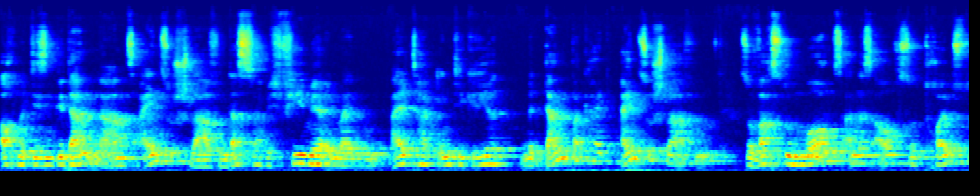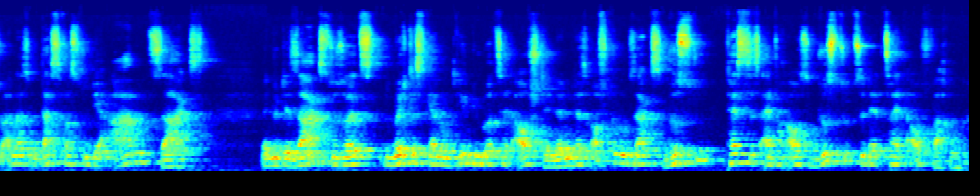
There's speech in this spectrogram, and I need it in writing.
auch mit diesen Gedanken abends einzuschlafen, das habe ich viel mehr in meinen Alltag integriert. Mit Dankbarkeit einzuschlafen, so wachst du morgens anders auf, so träumst du anders und das, was du dir abends sagst, wenn du dir sagst, du sollst, du möchtest gerne um die die Uhrzeit aufstehen, wenn du das oft genug sagst, wirst du, test es einfach aus, wirst du zu der Zeit aufwachen.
